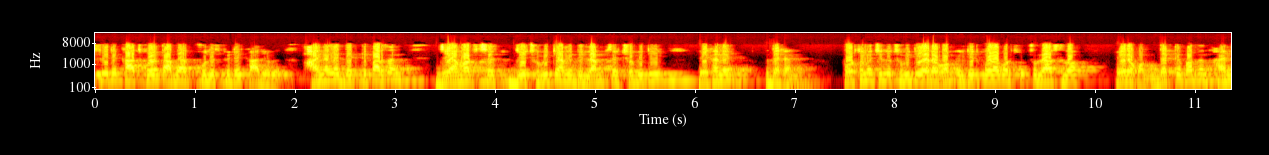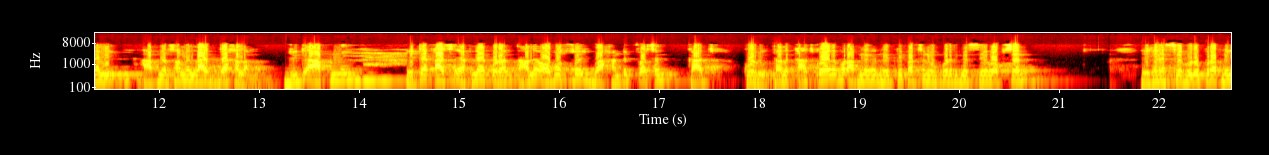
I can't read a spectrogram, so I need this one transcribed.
স্পিডে কাজ করে, তাহলে ফুল স্পিডে কাজ হবে। ফাইনালি দেখতে পারছেন যে আমার যে ছবিটি আমি দিলাম, সেই ছবিটি এখানে দেখেন। প্রথমে ছিল ছবিটি এরকম এডিট করার পর চলে আসলো এরকম। দেখতে পারতেন ফাইনালি আপনার সামনে লাইভ দেখালাম। যদি আপনি এটা কাজ অ্যাপ্লাই করেন, তাহলে অবশ্যই বা হান্ড্রেড পার্সেন্ট কাজ করবে। তাহলে কাজ করার পর আপনি দেখতে পাচ্ছেন উপরের দিকে সেভ অপশন এখানে সেভের উপর আপনি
